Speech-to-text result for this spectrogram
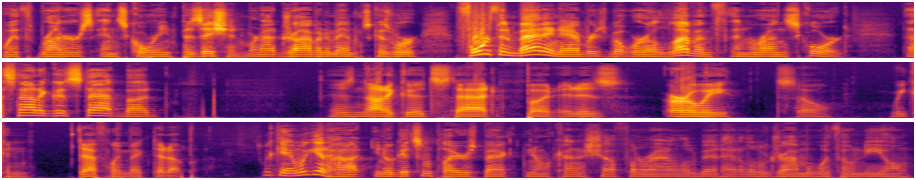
with runners in scoring position. We're not driving them in because we're fourth in batting average, but we're 11th in runs scored. That's not a good stat, bud. It is not a good stat, but it is early, so we can definitely make that up. We can. We get hot. You know, get some players back. You know, we're kind of shuffling around a little bit. Had a little drama with O'Neill.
